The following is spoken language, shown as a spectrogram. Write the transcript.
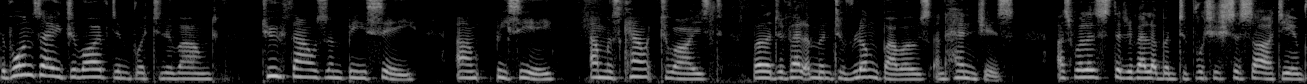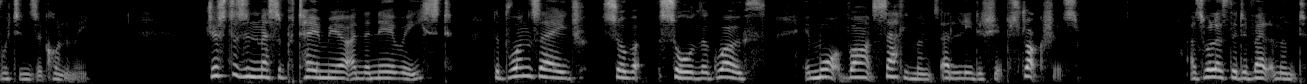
The Bronze Age arrived in Britain around 2000 BC, um, BCE and was characterized by the development of long barrows and henges, as well as the development of British society and Britain's economy. Just as in Mesopotamia and the Near East, the Bronze Age saw, saw the growth in more advanced settlements and leadership structures, as well as the development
